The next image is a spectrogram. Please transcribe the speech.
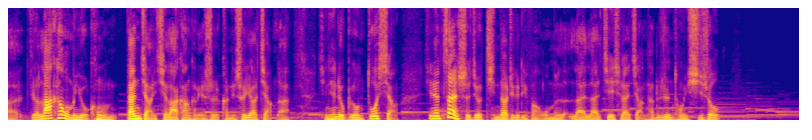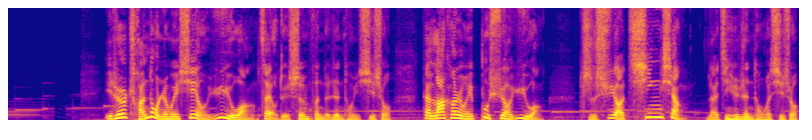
呃，这个拉康我们有空单讲一期拉康肯定是肯定是要讲的，今天就不用多想，今天暂时就停到这个地方，我们来来接下来讲他的认同与吸收。也就是传统认为先有欲望，再有对身份的认同与吸收，但拉康认为不需要欲望，只需要倾向来进行认同和吸收。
